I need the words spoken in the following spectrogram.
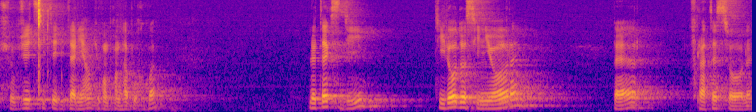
je suis obligé de citer l'italien, tu comprendras pourquoi. Le texte dit Ti lodo Signore per frate sole,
